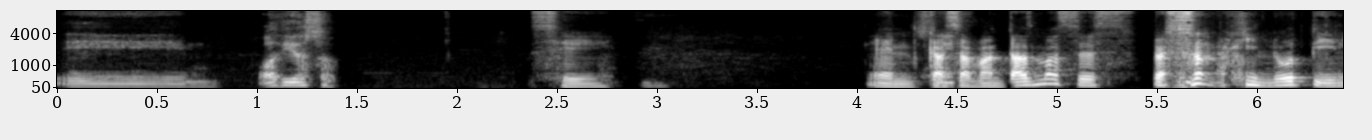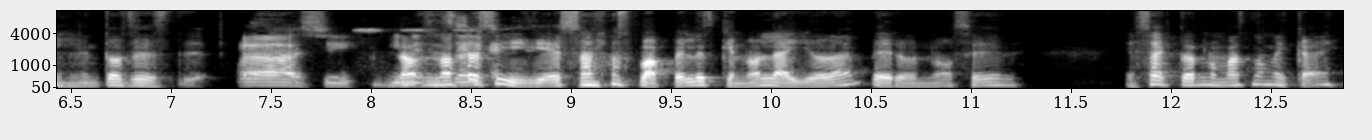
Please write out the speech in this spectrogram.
eh, odioso. Sí. En Cazafantasmas es personaje inútil, entonces. Ah, sí. No, no, sé si son los papeles que no le ayudan, pero no sé. Ese actor nomás no me cae.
